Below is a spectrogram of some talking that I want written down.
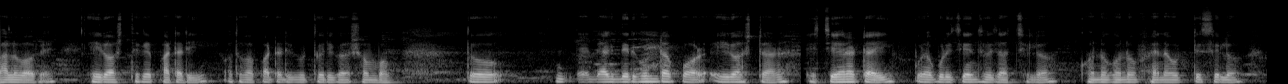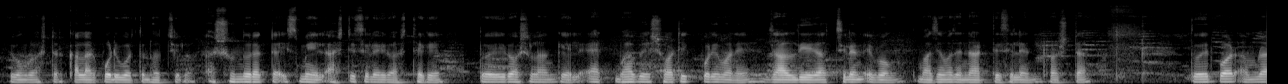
ভালোভাবে এই রস থেকে পাটারি অথবা পাটারি গুড় তৈরি করা সম্ভব। তো এক দেড় ঘণ্টা পর এই রসটার চেহারাটাই পুরোপুরি চেঞ্জ হয়ে যাচ্ছিল। ঘন ঘন ফেনা উঠতেছিল এবং রসটার কালার পরিবর্তন হচ্ছিল। আর সুন্দর একটা স্মেল আসতেছিল এই রস থেকে। তো এই রসলা আঙ্কেল একভাবে সঠিক পরিমাণে জাল দিয়ে যাচ্ছিলেন এবং মাঝে মাঝে নাড়তেছিলেন রসটা। তো এরপর আমরা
